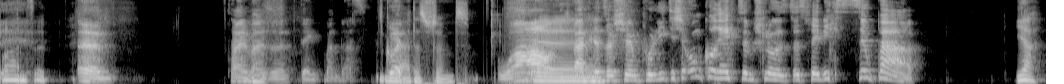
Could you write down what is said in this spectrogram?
Wahnsinn. ähm, teilweise denkt man das. Gut. Ja, das stimmt. wow, ich war Äh. wieder so schön politisch unkorrekt zum Schluss. Das finde ich super. Ja,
